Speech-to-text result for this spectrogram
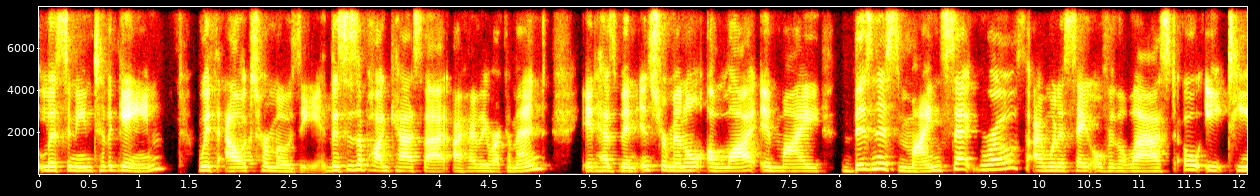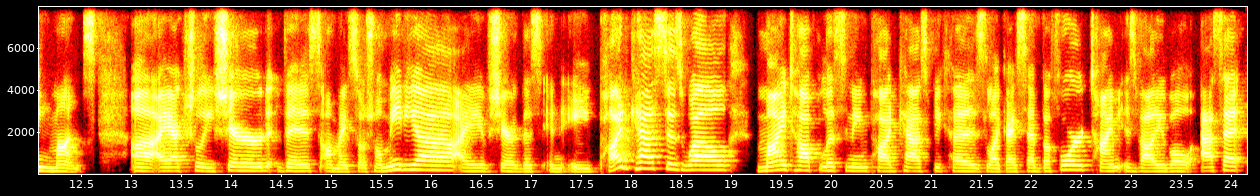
listening to the game with Alex Hormozi. This is a podcast that I highly recommend. It has been instrumental a lot in my business mindset growth. I want to say over the last, oh, 18 months. Uh, I actually shared this on my social media. I have shared this in a podcast as well, my top listening podcast, because, like I said before, time is valuable asset,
